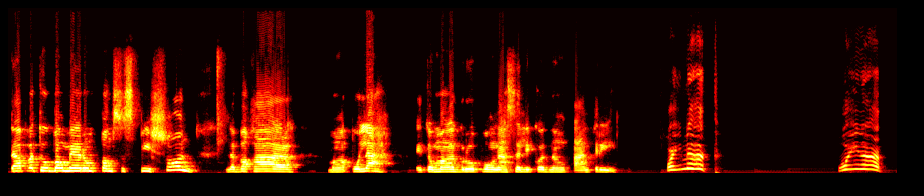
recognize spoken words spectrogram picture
Dapat ho bang meron pang suspicion na baka mga pula itong mga grupong nasa likod ng pantry? Why not? Why not?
